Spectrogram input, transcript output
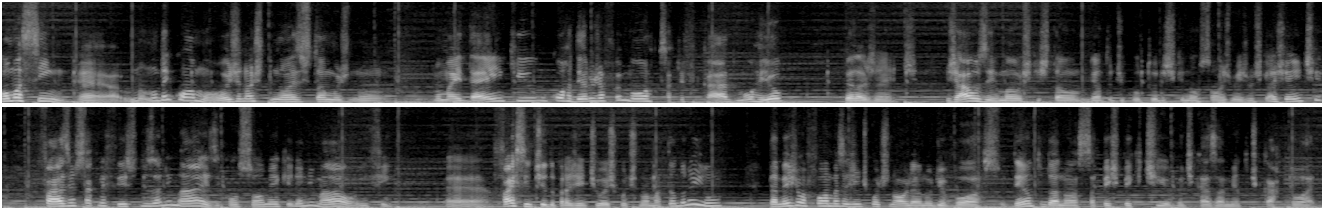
Como assim? É, não, não, tem como. Hoje nós, nós estamos no, numa ideia em que um cordeiro já foi morto, sacrificado, morreu pela gente. Já os irmãos que estão dentro de culturas que não são as mesmas que a gente fazem o sacrifício dos animais e consomem aquele animal, enfim. É, faz sentido para a gente hoje continuar matando nenhum. Da mesma forma, se a gente continuar olhando o divórcio dentro da nossa perspectiva de casamento de cartório,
